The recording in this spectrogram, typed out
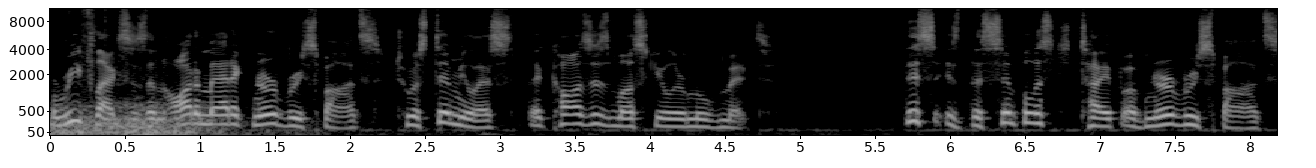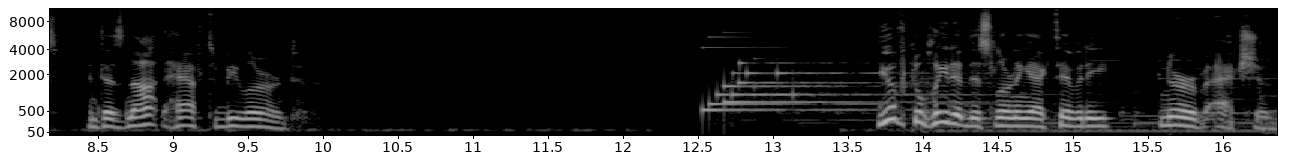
A reflex is an automatic nerve response to a stimulus that causes muscular movement. This is the simplest type of nerve response and does not have to be learned. You have completed this learning activity, Nerve Action.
